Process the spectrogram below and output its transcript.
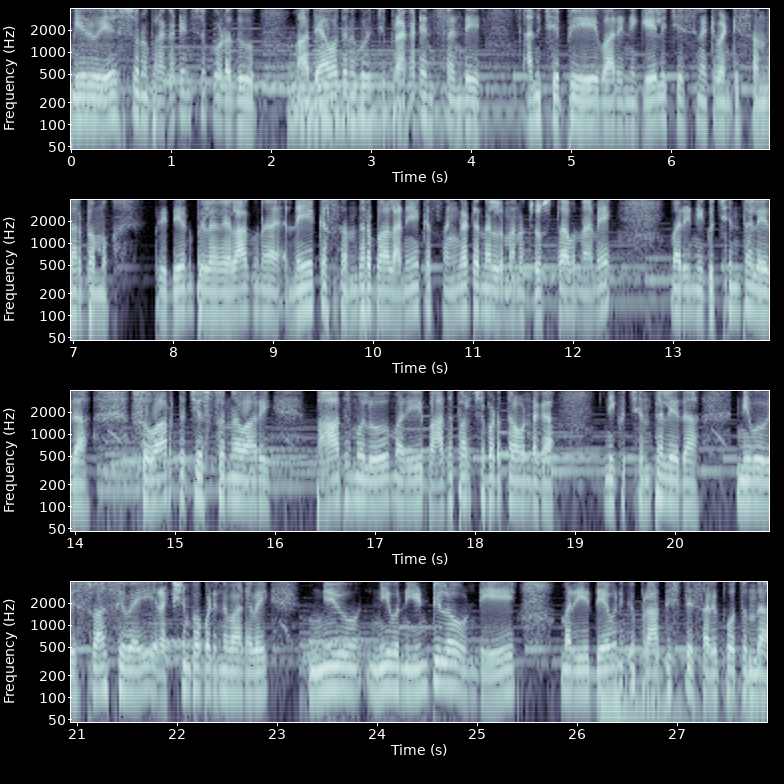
మీరు యేసును ప్రకటించకూడదు మా దేవతను గురించి ప్రకటించండి అని చెప్పి వారిని గేలి చేసినటువంటి సందర్భము. ప్రి దేవుని పిల్లలు ఎలాగున అనేక సందర్భాలు అనేక సంఘటనలు మనం చూస్తూ ఉన్నామే. మరి నీకు చింత లేదా? సువార్త చేస్తున్న వారి పాదములు మరి బాధపరచబడతా ఉండగా నీకు చింత లేదా? నీవు విశ్వాసివై రక్షింపబడిన వాడవై నీవు నీవు నీ ఇంటిలో ఉండి మరి దేవునికి ప్రార్థిస్తే సరిపోతుందా?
